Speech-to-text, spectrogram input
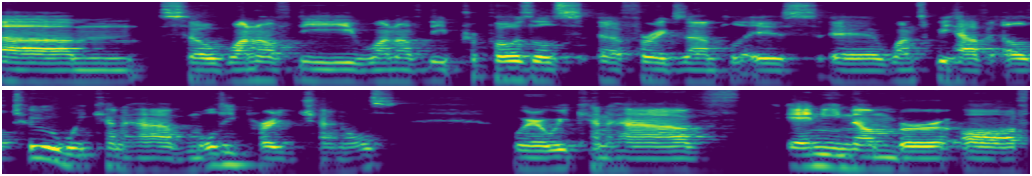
Um, so one of the one of the proposals, uh, for example, is once we have eltoo, we can have multi-party channels where we can have any number of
